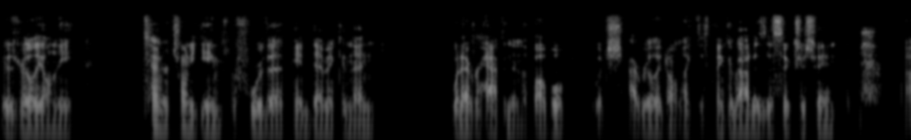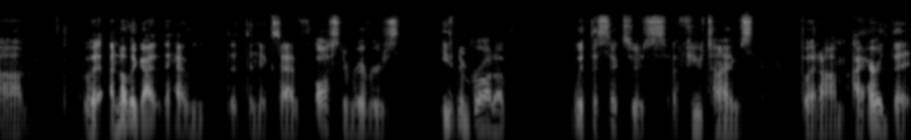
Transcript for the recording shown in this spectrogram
it was really only 10 or 20 games before the pandemic, and then whatever happened in the bubble which I really don't like to think about as a Sixers fan. Um, but another guy that they have that the Knicks have, Austin Rivers, he's been brought up with the Sixers a few times, but um, I heard that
